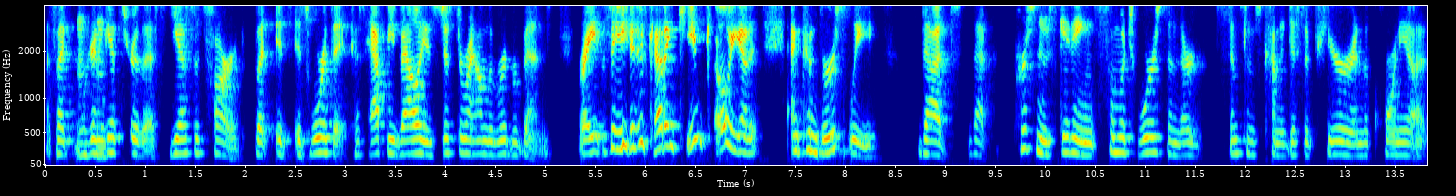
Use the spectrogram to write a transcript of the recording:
It's like, mm-hmm. we're going to get through this. Yes, it's hard, but it's, it's worth it because Happy Valley is just around the river bend, right? So you just got to keep going at it. And conversely, that, that person who's getting so much worse and their symptoms kind of disappear and the cornea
